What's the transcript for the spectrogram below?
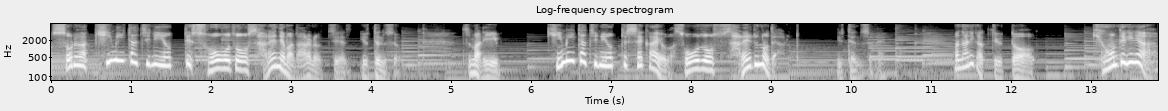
それは君たちによって創造されねばならぬって言ってるんですよ。つまり、君たちによって世界は創造されるのであると言ってるんですよね。まあ、何かっていうと、基本的には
